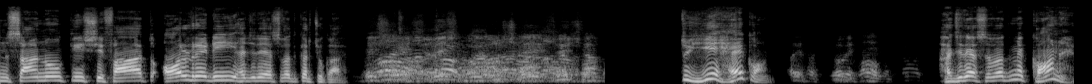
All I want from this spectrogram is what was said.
انسانوں کی صفات آلریڈی حجر اسود کر چکا ہے تو یہ ہے کون حجر اسود میں کون ہے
